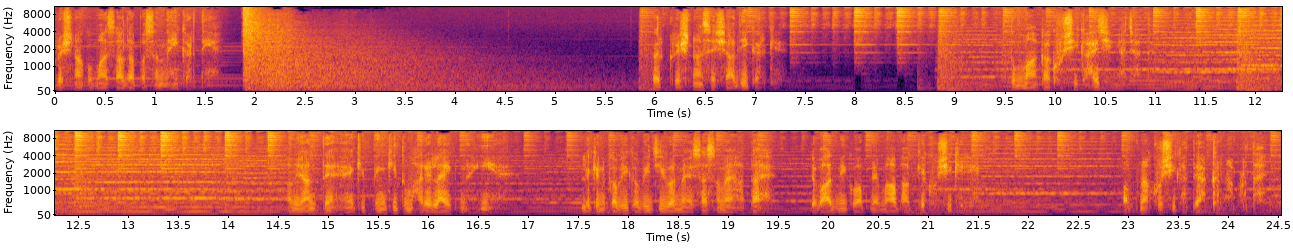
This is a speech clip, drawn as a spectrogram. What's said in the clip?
कृष्णा को माँ ज़्यादा पसंद नहीं करती है। पर कृष्णा से शादी करके तुम माँ का खुशी काहे छीनना चाहते हम जानते हैं कि पिंकी तुम्हारे लायक नहीं है, लेकिन कभी कभी जीवन में ऐसा समय आता है जब आदमी को अपने माँ बाप के खुशी के लिए अपना खुशी का त्याग करना पड़ता है।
